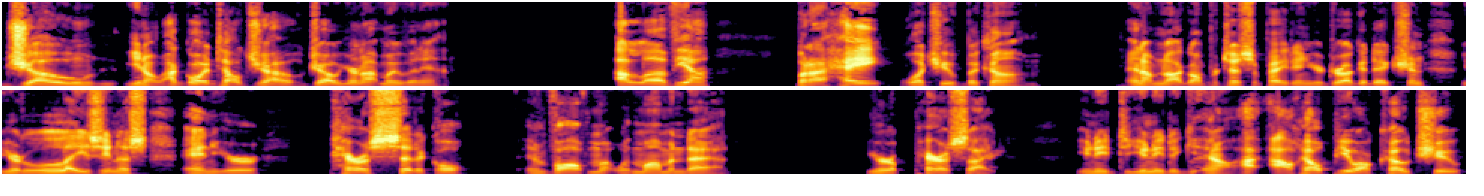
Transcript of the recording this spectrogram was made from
Joe, you know, I go ahead and tell Joe, Joe, you're not moving in. I love you, but I hate what you've become. And I'm not going to participate in your drug addiction, your laziness, and your parasitical involvement with mom and dad. You're a parasite. You need to, you need to, you know, I, I'll help you, I'll coach you,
